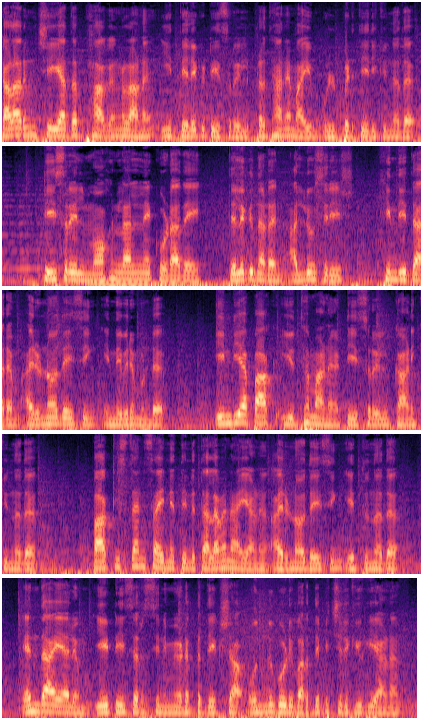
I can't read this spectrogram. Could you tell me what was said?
കളറിംഗ് ചെയ്യാത്ത ഭാഗങ്ങളാണ് ഈ തെലുഗ് ടീസറിൽ പ്രധാനമായും ഉൾപ്പെടുത്തിയിരിക്കുന്നത്. ടീസറിൽ മോഹൻലാലിനെ കൂടാതെ തെലുഗ് നടൻ അല്ലു സുരേഷ് ഹിന്ദി താരം അരുണോദയ് സിംഗ് എന്നിവരുമുണ്ട്. ഇന്ത്യ പാക് യുദ്ധമാണ് ടീസറിൽ കാണിക്കുന്നത്. പാകിസ്ഥാൻ സൈന്യത്തിന്റെ തലവനായാണ് അരുണോദയ് സിംഗ് എത്തുന്നത്. എന്തായാലും ഈ ടീസർ സിനിമയുടെ പ്രതീക്ഷ ഒന്നുകൂടി വർദ്ധിപ്പിച്ചിരിക്കുകയാണ്.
